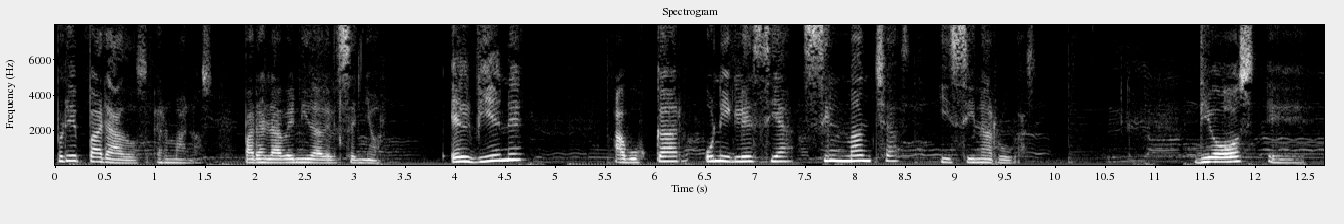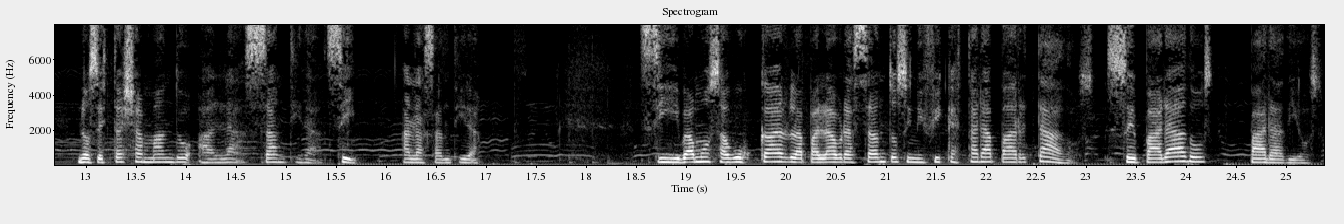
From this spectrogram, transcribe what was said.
preparados, hermanos, para la venida del Señor. Él viene a buscar una iglesia sin manchas y sin arrugas. Dios eh, nos está llamando a la santidad, sí, a la santidad. Si vamos a buscar la palabra santo significa estar apartados, separados para Dios.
